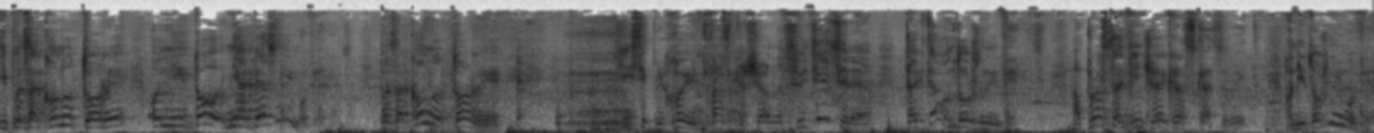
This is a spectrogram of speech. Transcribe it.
И по закону Торы он не, до, не обязан ему верить по закону Торы, если приходит два кошерных свидетеля, тогда он должен им верить. А просто один человек рассказывает, он не должен ему верить.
